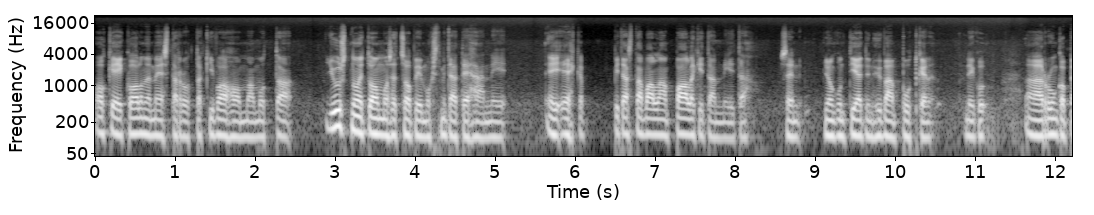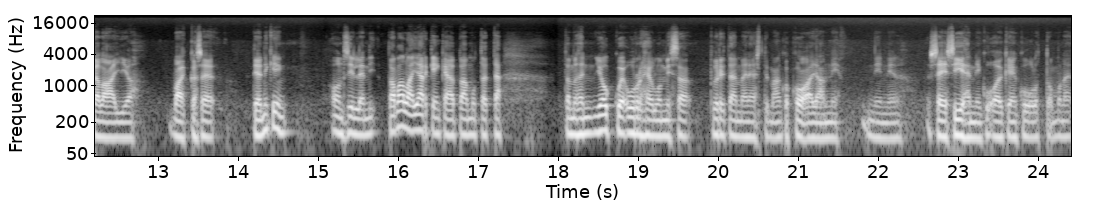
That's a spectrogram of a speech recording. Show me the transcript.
okei, okay, kolme mestaruutta, kiva homma, mutta just noin tuommoiset sopimukset, mitä tehdään, niin ei ehkä pitäisi tavallaan palkita niitä sen jonkun tietyn hyvän putken niin kuin, ää, runkopelaajia, vaikka se tietenkin on sille tavallaan järkeenkäypää, mutta että tämmöisen joukkueurheilun, missä pyritään menestymään koko ajan, niin, niin, niin se ei siihen niin kuin oikein kuulu tuommoinen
